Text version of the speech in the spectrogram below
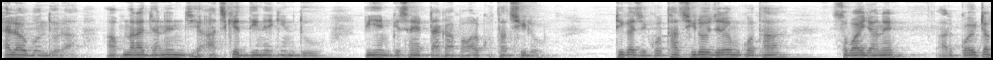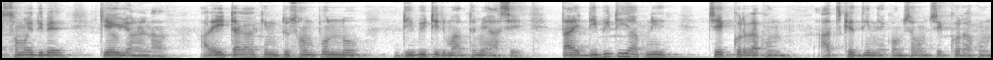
হ্যালো বন্ধুরা, আপনারা জানেন যে আজকের দিনে কিন্তু পিএম কিষানের টাকা পাওয়ার কথা ছিল। ঠিক আছে, কথা ছিল যেরকম কথা, সবাই জানে, আর কয়টার সময় দিবে কেউ জানে না। আর এই টাকা কিন্তু সম্পূর্ণ ডিবিটির মাধ্যমে আসে। তাই ডিবিটি আপনি চেক করে রাখুন, আজকের দিনে কমসে কম চেক করে রাখুন।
